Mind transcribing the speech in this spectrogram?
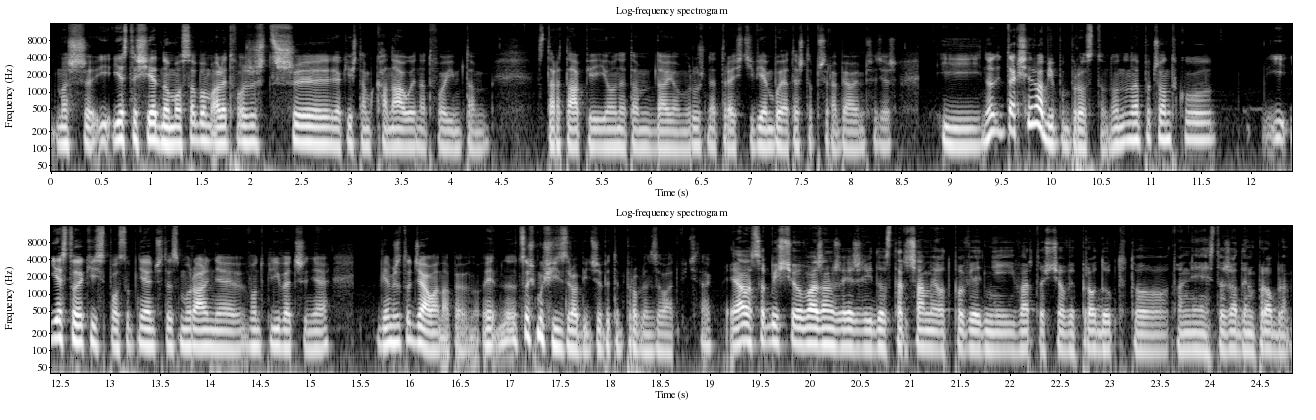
masz, jesteś jedną osobą, ale tworzysz trzy jakieś tam kanały na twoim tam startupie i one tam dają różne treści. Wiem, bo ja też to przerabiałem przecież. I no i tak się robi po prostu. No, na początku jest to jakiś sposób, nie wiem, czy to jest moralnie wątpliwe, czy nie. Wiem, że to działa na pewno. No, coś musi zrobić, żeby ten problem załatwić, tak? Ja osobiście uważam, że jeżeli dostarczamy odpowiedni i wartościowy produkt, to, to nie jest to żaden problem.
